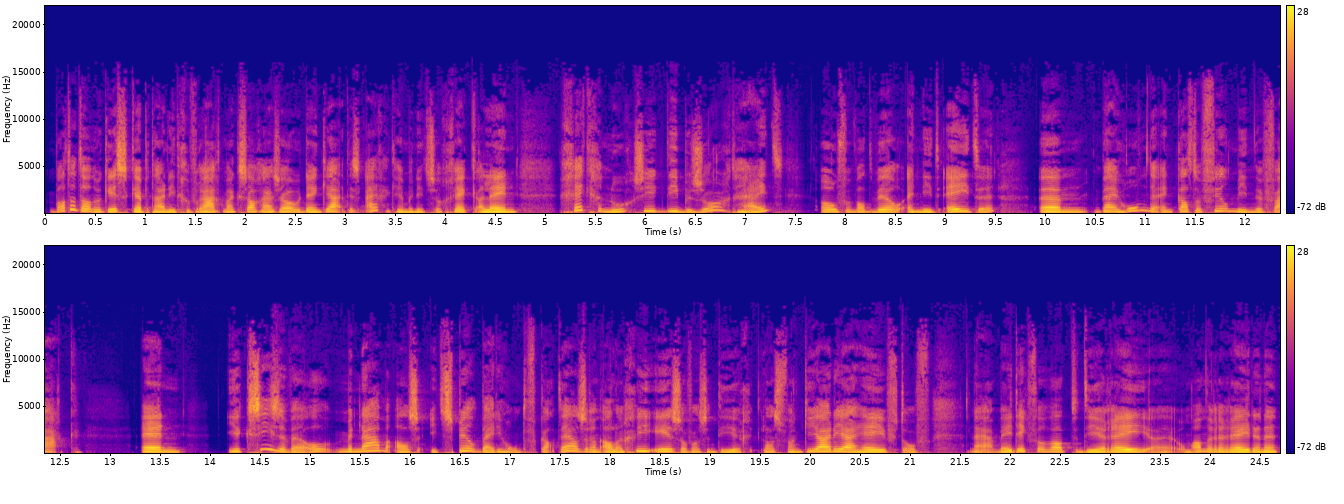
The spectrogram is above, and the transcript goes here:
wat het dan ook is, ik heb het haar niet gevraagd, maar ik zag haar zo, denk ja, het is eigenlijk helemaal niet zo gek. Alleen gek genoeg zie ik die bezorgdheid over wat wel en niet eten um, bij honden en katten veel minder vaak. En je zie ze wel, met name als er iets speelt bij die hond of kat. Hè. Als er een allergie is, of als het dier last van giardia heeft, of nou ja, weet ik veel wat, diarree, uh, om andere redenen.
